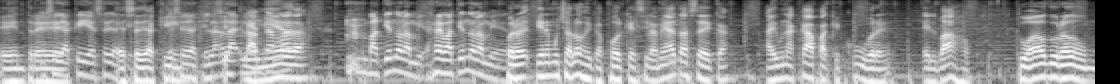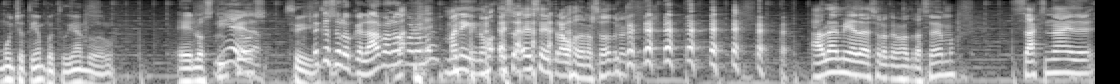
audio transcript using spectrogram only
Entre Ese de aquí, ese de aquí. Ese de aquí. Ese de aquí. La, la- mierda. más- batiendo la rebatiendo la mierda. Pero tiene mucha lógica, porque si la mierda está seca, hay una capa que cubre el bajo. Tú has durado mucho tiempo estudiando. Eh, los dichos. Sí. es que eso es lo que larva, loco, Ma- ¿no? Manín, no, eso, ese es el trabajo de nosotros. Habla de mierda, eso es lo que nosotros hacemos. Zack Snyder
